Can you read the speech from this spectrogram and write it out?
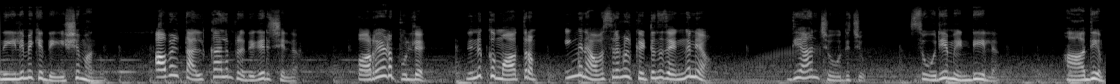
നീലിമയ്ക്ക് ദേഷ്യം വന്നു. അവൾ തൽക്കാലം പ്രതികരിച്ചില്ല. പറയട പുല്ല് നിനക്ക് മാത്രം ഇങ്ങനെ അവസരങ്ങൾ കിട്ടുന്നത് എങ്ങനെയാ? ധ്യാൻ ചോദിച്ചു. സൂര്യ മിണ്ടിയില്ല. ആദ്യം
